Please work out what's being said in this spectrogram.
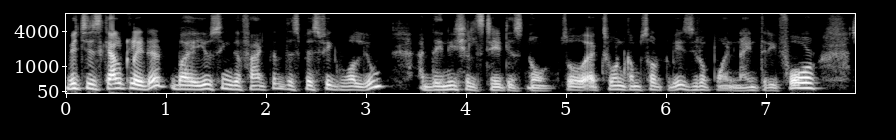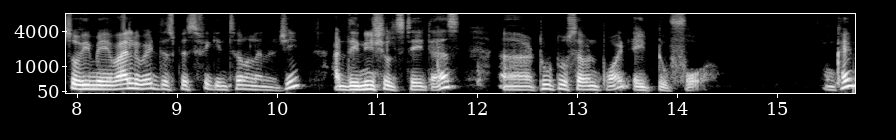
which is calculated by using the fact that the specific volume at the initial state is known. So, x1 comes out to be 0.934. So, we may evaluate the specific internal energy at the initial state as uh, 227.824. Okay.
